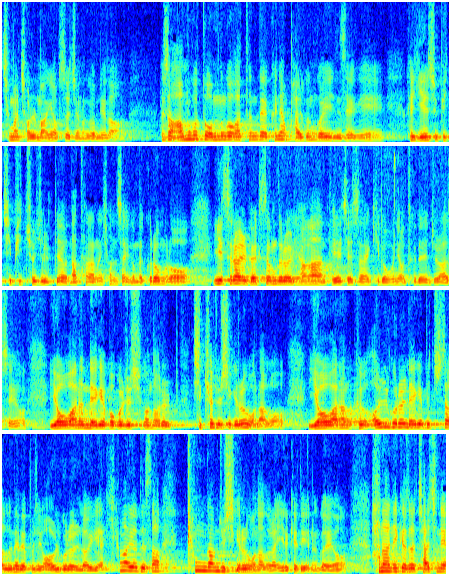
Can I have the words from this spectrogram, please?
정말 절망이 없어지는 겁니다. 그래서 아무것도 없는 것 같은데 그냥 밝은 거예요, 인생이. 그 예수 빛이 비춰질 때 나타나는 현상인 겁니다. 그러므로 이스라엘 백성들을 향한 대제사장의 기도문이 어떻게 되는 줄 아세요? 여호와는 내게 복을 주시고 너를 지켜 주시기를 원하고 여호와는 그 얼굴을 내게 비추사 은혜 베푸시 얼굴을 너에게 향하여 드사 평강 주시기를 원하노라 이렇게 되는 거예요. 하나님께서 자신의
